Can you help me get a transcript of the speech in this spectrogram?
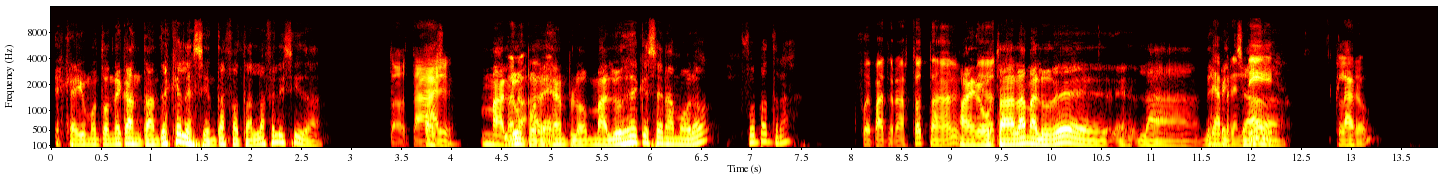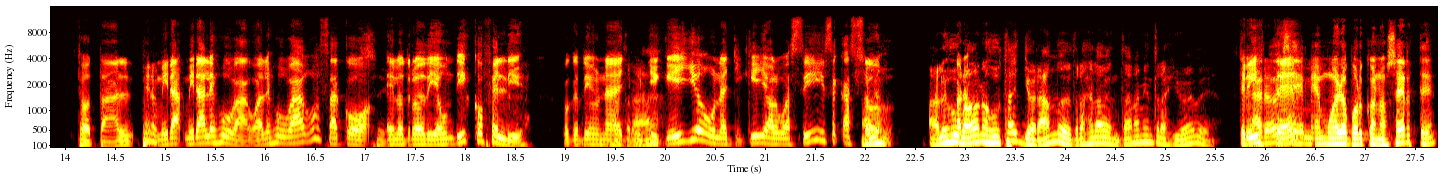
Es que hay un montón de cantantes que les sienta fatal la felicidad. Total. Malú, Bueno, a por ver. ejemplo. Malú desde que se enamoró fue para atrás. Fue para atrás, total. A mí me gustaba la Malú de la De Aprendí. despechada. Claro. Total. Pero mira, mira Alex Ubago. Alex Ubago sacó Sí. el otro día un disco feliz. Porque tiene una, un chiquillo, una chiquilla o algo así y se casó. Alex, Alex Ahora- Ubago nos gusta llorando detrás de la ventana mientras llueve. Triste. Claro, ese me muero por conocerte.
